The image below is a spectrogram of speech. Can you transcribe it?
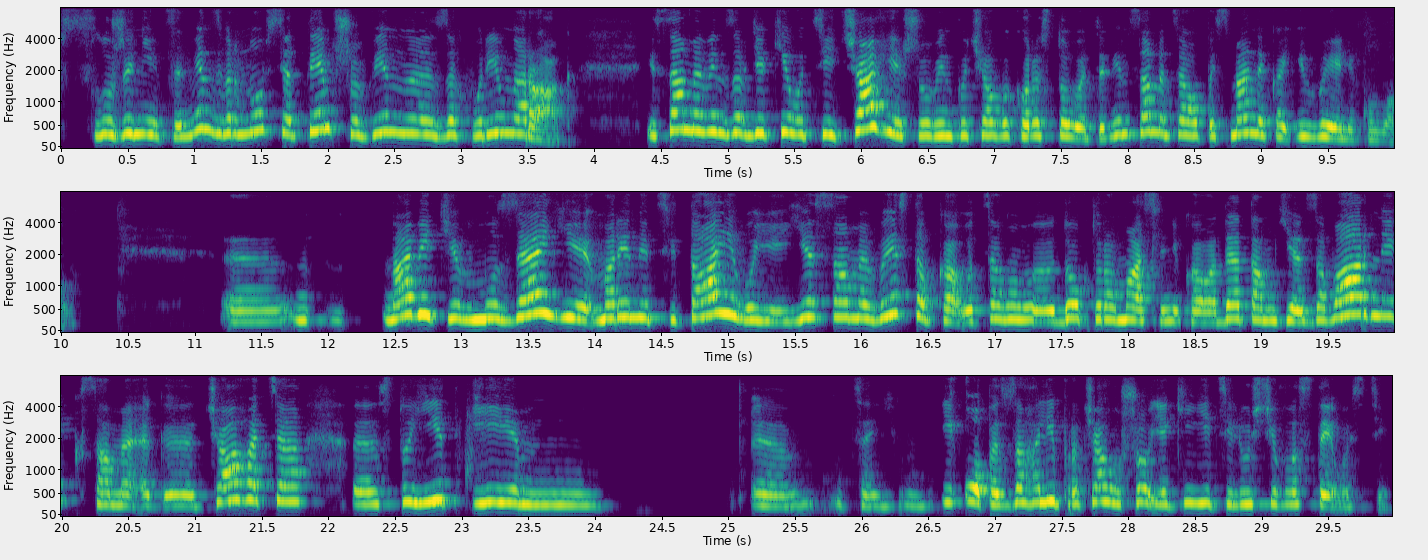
Служеніцин, він звернувся тим, що він е, захворів на рак. І саме він завдяки цій чагі, що він почав використовувати, він саме цього письменника і вилікував. Е, Навіть в музеї Марини Цвітаєвої є саме виставка оцього доктора Масленікова, де там є заварник, саме е, е, чага ця е, стоїть і, е, цей, і опис взагалі про чагу, що, які її цілющі властивості.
